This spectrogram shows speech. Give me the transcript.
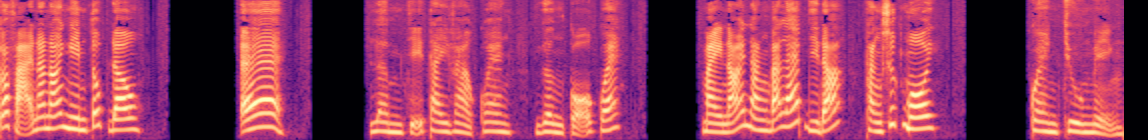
có phải nó nói nghiêm túc đâu. Ê! Lâm chỉ tay vào Quang, gần cổ quát. Mày nói năng bá láp gì đó, thằng sức môi. Quang chu miệng.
